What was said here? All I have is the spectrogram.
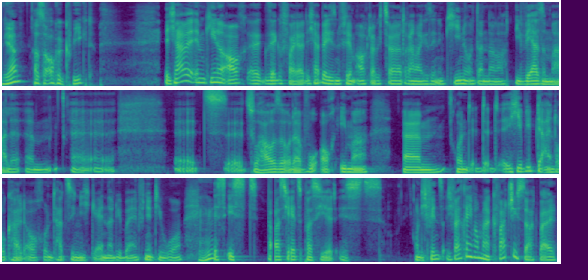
Ja, hast du auch gequiekt? Ich habe im Kino auch äh, sehr gefeiert. Ich habe ja diesen Film auch, glaube ich, zwei oder dreimal gesehen im Kino und dann danach diverse Male ähm, äh, äh, z- zu Hause oder wo auch immer. Ähm, und hier blieb der Eindruck halt auch und hat sich nicht geändert wie bei Infinity War. Es ist, was jetzt passiert ist, und ich finde ich weiß gar nicht, warum man quatschig sagt, weil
